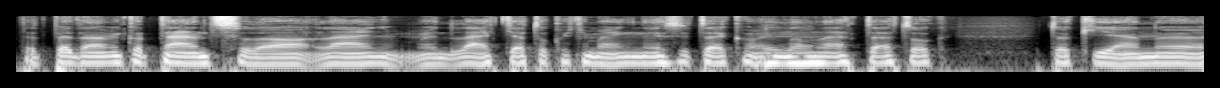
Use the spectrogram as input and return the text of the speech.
tehát például amikor táncol a lány, majd látjátok, hogyha megnézitek, ha még nem láttátok, tök ilyen ö,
